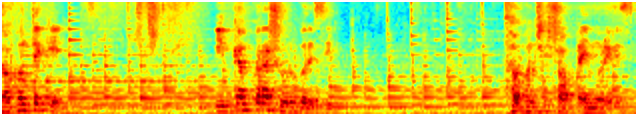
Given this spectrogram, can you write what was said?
যখন থেকে ইনকাম করা শুরু করেছি, তখন সে শখটাই মরে গেছে।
